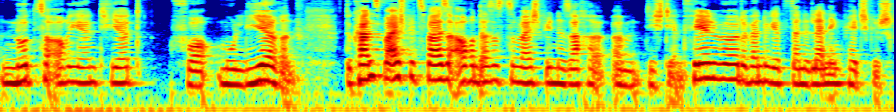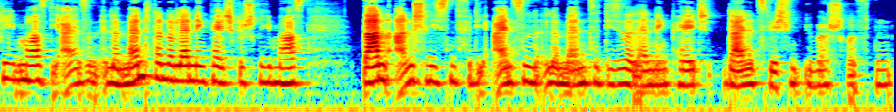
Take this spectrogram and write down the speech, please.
nutzerorientiert formulieren. Du kannst beispielsweise auch, und das ist zum Beispiel eine Sache, ähm, die ich dir empfehlen würde, wenn du jetzt deine Landingpage geschrieben hast, die einzelnen Elemente deiner Landingpage geschrieben hast, dann anschließend für die einzelnen Elemente dieser Landingpage deine Zwischenüberschriften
